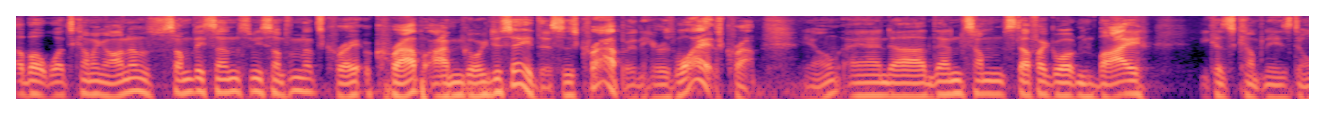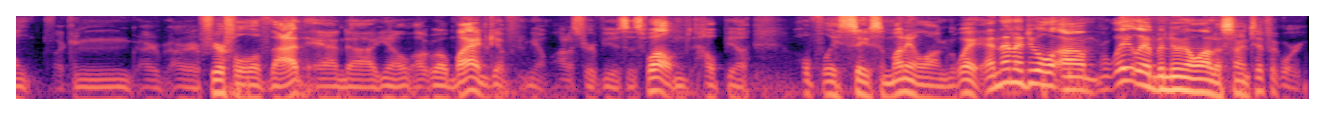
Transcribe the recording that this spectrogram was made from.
about what's coming on. And if somebody sends me something that's cra- crap, I'm going to say, this is crap, and here's why it's crap. You know, and uh, then some stuff I go out and buy because companies don't fucking are, are fearful of that, and uh, you know I'll go buy and give you know honest reviews as well and help you hopefully save some money along the way. And then I do um, lately I've been doing a lot of scientific work,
